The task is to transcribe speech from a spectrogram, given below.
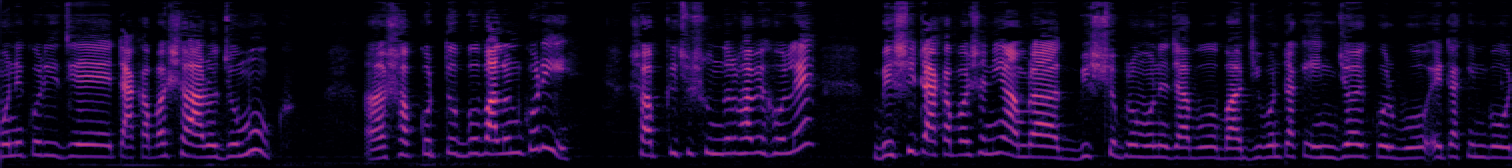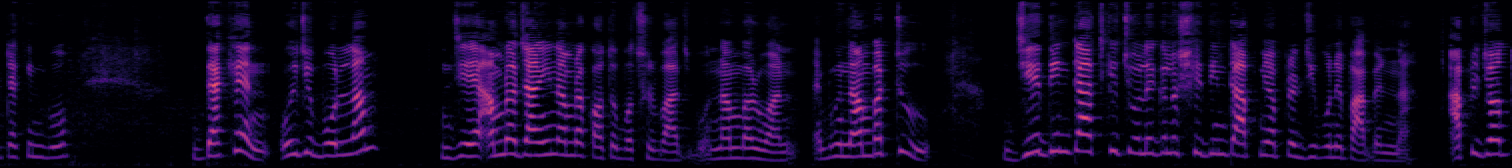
মনে করি যে টাকা পয়সা আরও জমুক। সব কর্তব্য পালন করি। সব কিছু সুন্দরভাবে হলে বেশি টাকা পয়সা নিয়ে আমরা বিশ্ব ভ্রমণে যাব বা জীবনটাকে এনজয় করব, এটা কিনবো, ওইটা কিনবো। দেখেন, ওই যে বললাম যে আমরা জানি না আমরা কত বছর বাঁচবো নাম্বার ওয়ান এবং নাম্বার টু যে দিনটা আজকে চলে গেল সেই দিনটা আপনি আপনার জীবনে পাবেন না। আপনি যত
